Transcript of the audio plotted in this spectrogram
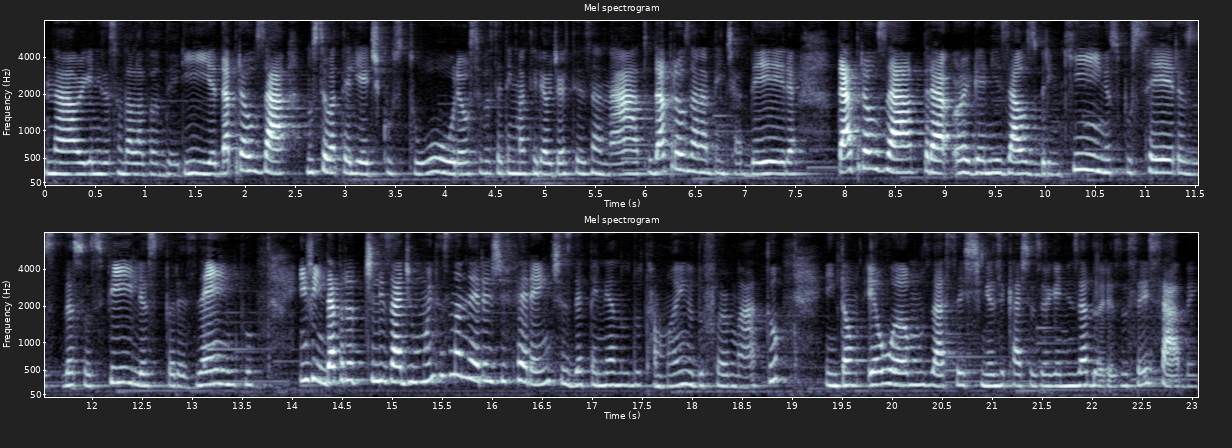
na organização da lavanderia, dá para usar no seu ateliê de costura, ou se você tem material de artesanato, dá para usar na penteadeira, dá para usar para organizar os brinquinhos, pulseiras das suas filhas, por exemplo. Enfim, dá para utilizar de muitas maneiras diferentes, dependendo do tamanho, do formato. Então, eu amo usar cestinhas e caixas organizadoras, vocês sabem.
